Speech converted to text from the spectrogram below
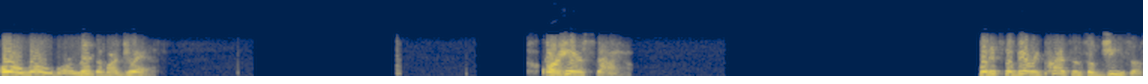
Or a robe or a length of our dress. Or a hairstyle. But it's the very presence of Jesus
